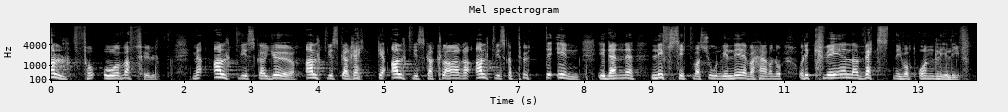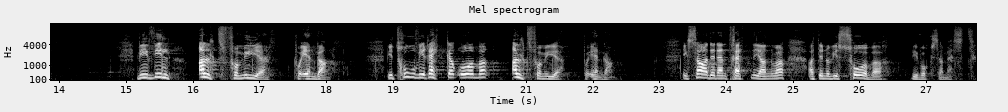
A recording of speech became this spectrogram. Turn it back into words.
altfor overfylt med alt vi skal gjøre, alt vi skal rekke, alt vi skal klare, alt vi skal putte inn i denne livssituasjonen vi lever her og nå. Og det kveler veksten i vårt åndelige liv. Vi vil altfor mye på en gang. Vi tror vi rekker over altfor mye på en gang. Jeg sa det den 13. januar, at det er når vi sover, vi vokser mest.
